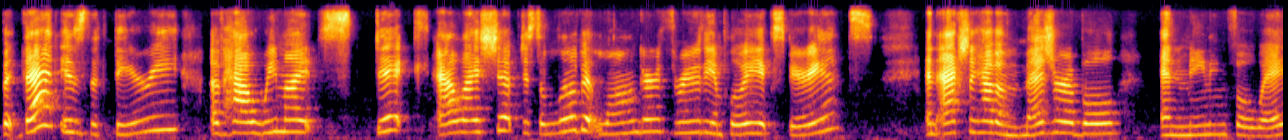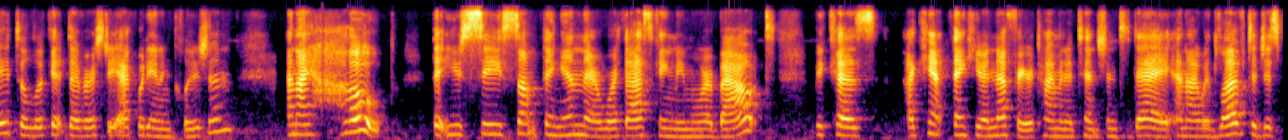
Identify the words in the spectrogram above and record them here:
but that is the theory of how we might stick allyship just a little bit longer through the employee experience and actually have a measurable and meaningful way to look at diversity, equity, and inclusion. And I hope that you see something in there worth asking me more about because I can't thank you enough for your time and attention today. And I would love to just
